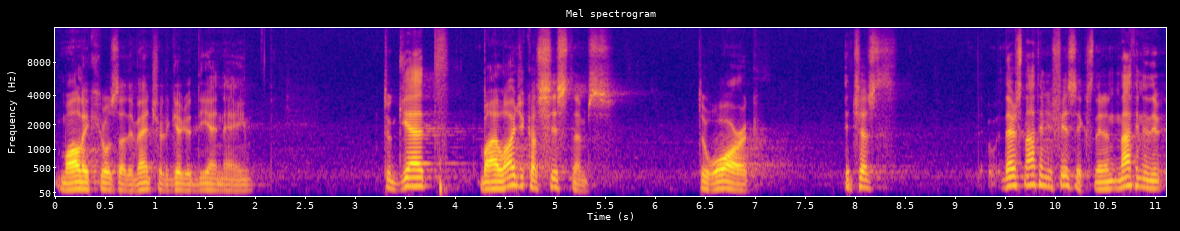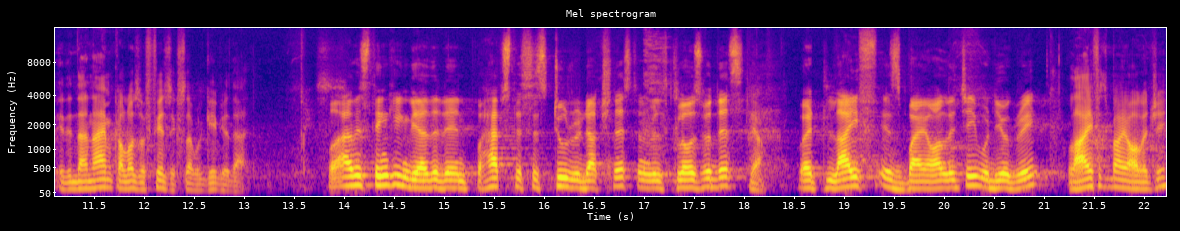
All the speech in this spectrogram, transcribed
molecules that eventually give you DNA, to get biological systems to work, it just, there's nothing in physics, there's nothing in the, in the dynamical laws of physics that will give you that. Well, I was thinking the other day, and perhaps this is too reductionist, and we'll close with this. Yeah. But life is biology, would you agree? Life is biology.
